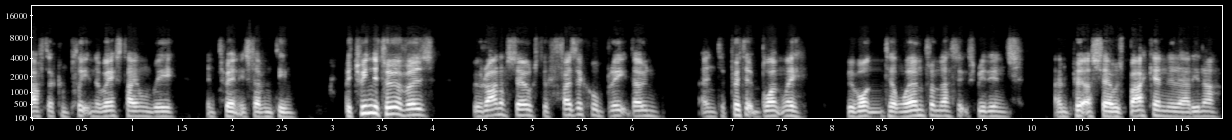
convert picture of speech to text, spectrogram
after completing the West Highland Way in 2017. Between the two of us, we ran ourselves to physical breakdown, and to put it bluntly, we want to learn from this experience and put ourselves back into the arena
